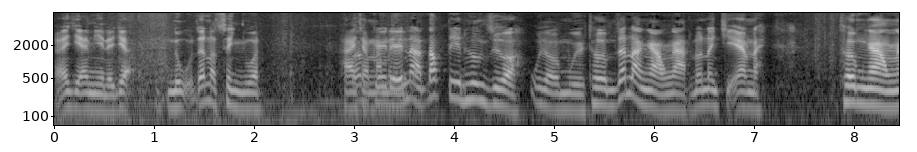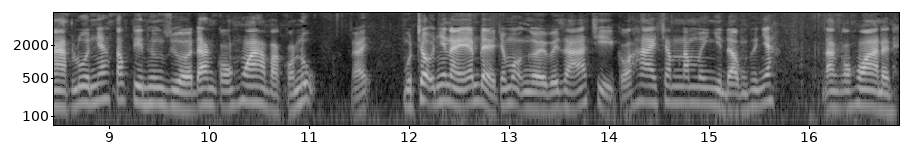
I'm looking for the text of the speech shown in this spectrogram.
Đấy, anh chị em nhìn thấy chưa? Nụ rất là xinh luôn. 250 vâng, đến là tóc tiên hương dừa. Ui rồi mùi thơm rất là ngào ngạt luôn anh chị em này. Thơm ngào ngạt luôn nhé Tóc tiên hương dừa đang có hoa và có nụ. Đấy Một chậu như này em để cho mọi người với giá chỉ có 250.000 đồng thôi nhé Đang có hoa đây này.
